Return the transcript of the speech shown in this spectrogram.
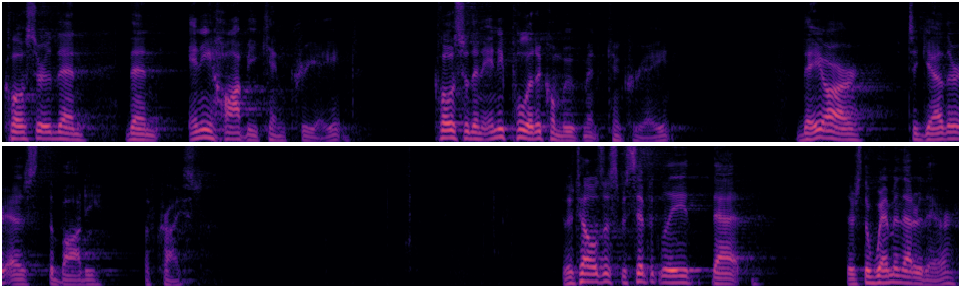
closer than, than any hobby can create, closer than any political movement can create. They are together as the body of Christ. And it tells us specifically that there's the women that are there,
